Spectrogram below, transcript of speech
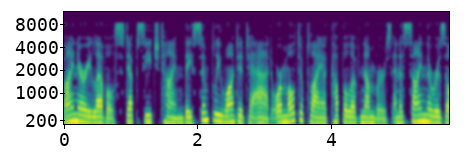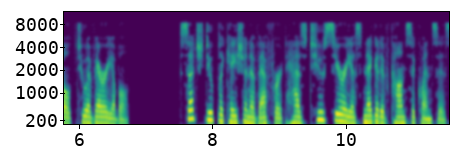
binary level steps each time they simply wanted to add or multiply a couple of numbers and assign the result to a variable. Such duplication of effort has two serious negative consequences.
